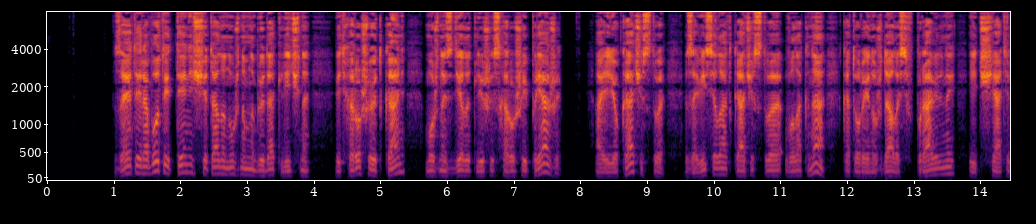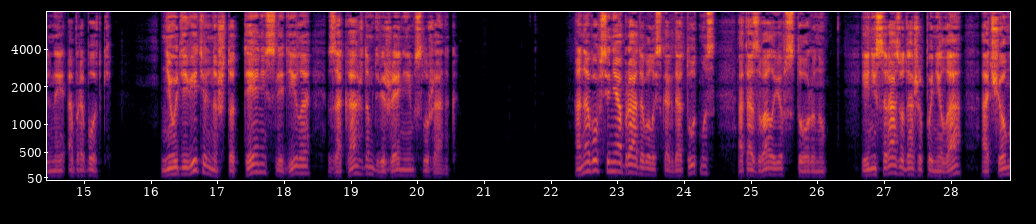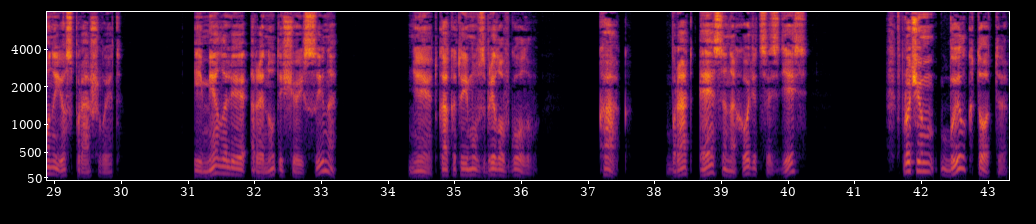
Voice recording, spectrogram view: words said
За этой работой Тенни считала нужным наблюдать лично, ведь хорошую ткань можно сделать лишь из хорошей пряжи, а ее качество зависело от качества волокна, которое нуждалось в правильной и тщательной обработке. Неудивительно, что Тенни следила за каждым движением служанок. Она вовсе не обрадовалась, когда Тутмос отозвал ее в сторону, и не сразу даже поняла, о чем он ее спрашивает. Имела ли Ренут еще и сына? Нет, как это ему взбрело в голову? Как? Брат Эсса находится здесь? Впрочем, был кто-то.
